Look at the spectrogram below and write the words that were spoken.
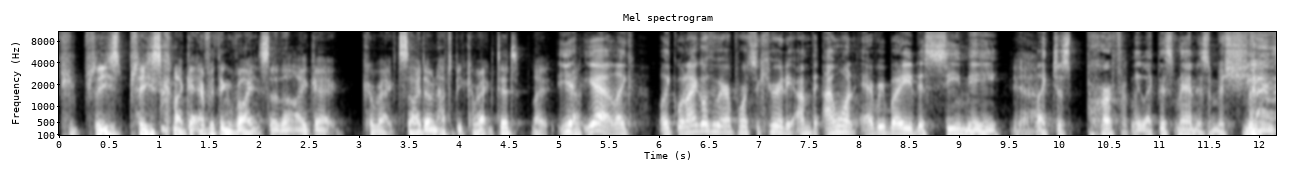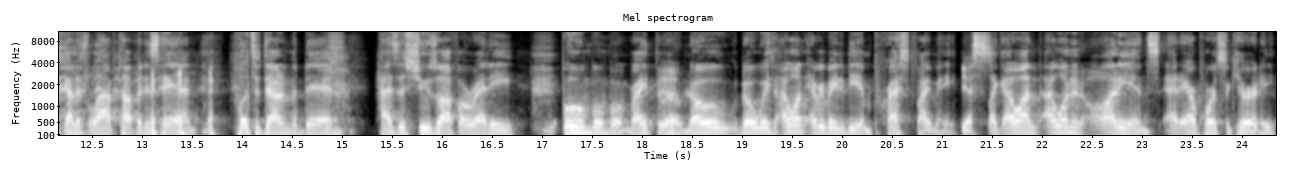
p- please, please, can I get everything right so that I get correct, so I don't have to be corrected? Like, Yeah, yeah, like like when I go through airport security, I'm th- I want everybody to see me Yeah. like just perfectly. Like this man is a machine. He's got his laptop in his hand, puts it down in the bin, has his shoes off already. Boom, boom, boom, right through. Yeah. No, no waste. I want everybody to be impressed by me. Yes. Like I want I want an audience at airport security.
